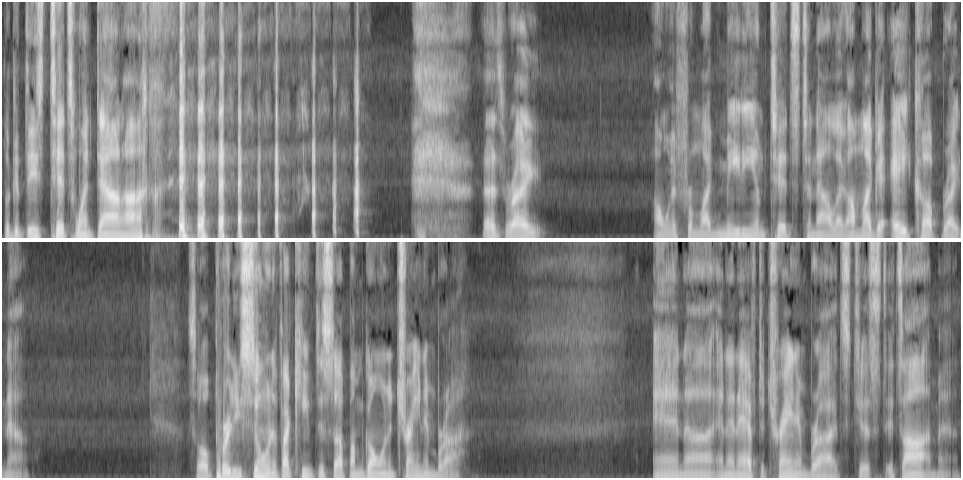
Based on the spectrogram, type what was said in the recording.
look at these tits went down, huh? That's right. I went from like medium tits to now like I'm like an A cup right now. So pretty soon, if I keep this up, I'm going to training bra. And uh, and then after training bra, it's just it's on, man.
